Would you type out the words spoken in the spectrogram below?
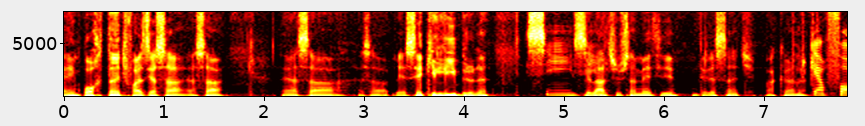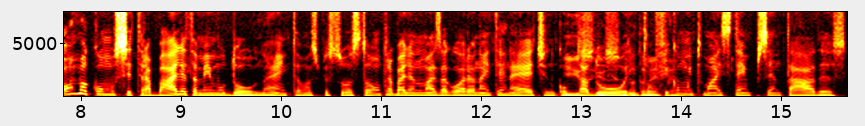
é importante fazer essa, essa, né, essa, essa, esse equilíbrio, né? Sim, E o sim. Pilates justamente interessante, bacana. Porque a forma como se trabalha também mudou, né? Então as pessoas estão trabalhando mais agora na internet, no computador, então exatamente, ficam é. muito mais tempo sentadas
